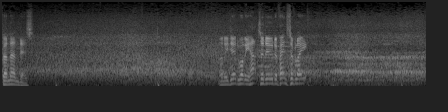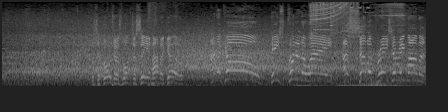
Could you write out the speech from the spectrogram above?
Fernandez. And he did what he had to do defensively. The supporters want to see him have a go. And a goal! He's put it away! A celebratory moment!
